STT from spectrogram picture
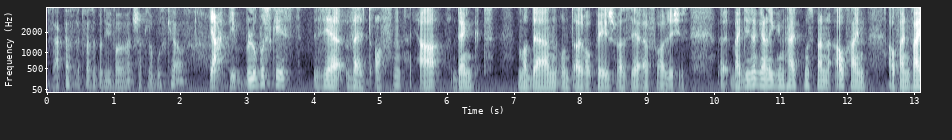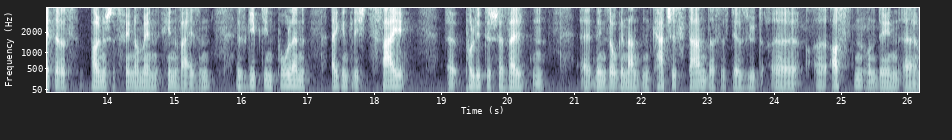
sagt das etwas über die Woiwodschaft Lobuski aus? Ja, die Lobuski ist sehr weltoffen, ja, denkt modern und europäisch, was sehr erfreulich ist. Äh, bei dieser Gelegenheit muss man auch ein, auf ein weiteres polnisches Phänomen hinweisen. Es gibt in Polen eigentlich zwei äh, politische Welten. Äh, den sogenannten Kachistan, das ist der Südosten, und den äh,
